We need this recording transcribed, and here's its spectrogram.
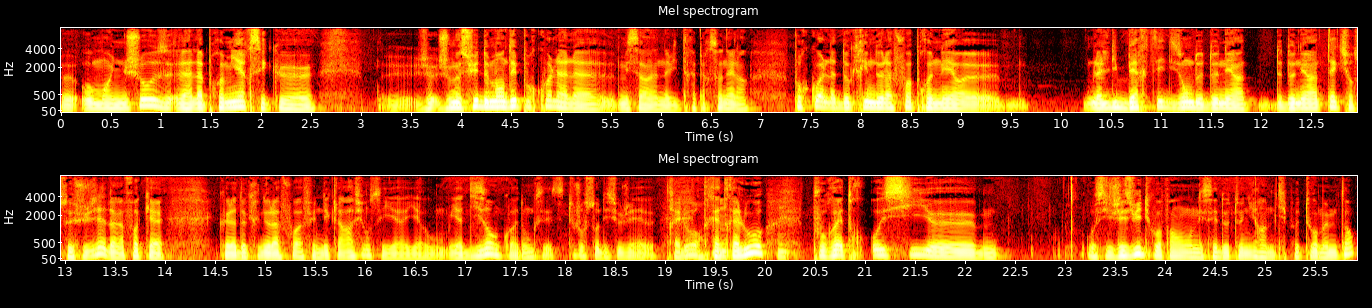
au moins une chose. La, la première, c'est que euh, je, je, me suis demandé pourquoi la, la mais c'est un avis très personnel, hein, pourquoi la doctrine de la foi prenait euh, la liberté, disons, de donner un de donner un texte sur ce sujet. La dernière fois que que la doctrine de la foi a fait une déclaration, c'est il y a il y a, il y a dix ans, quoi. Donc c'est toujours sur des sujets euh, très lourds, très très lourds, mmh. pour être aussi euh, aussi jésuite, quoi. Enfin, on essaie de tenir un petit peu tout en même temps.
